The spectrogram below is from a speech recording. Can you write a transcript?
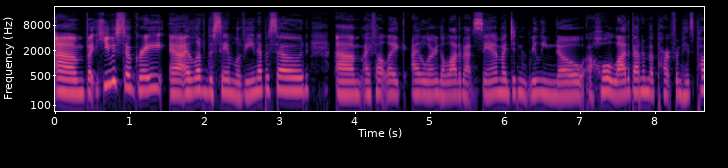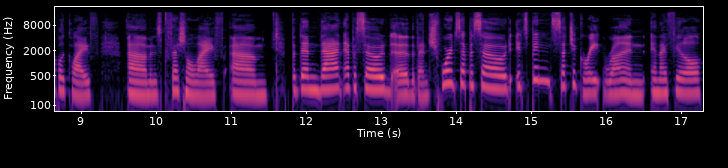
Um, but he was so great. Uh, I loved the Sam Levine episode. Um, I felt like I learned a lot about Sam. I didn't really know a whole lot about him apart from his public life um, and his professional life. Um, but then that episode, uh, the Ben Schwartz episode, it's been such a great run. And I feel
